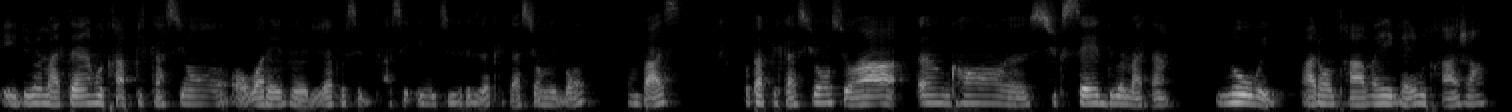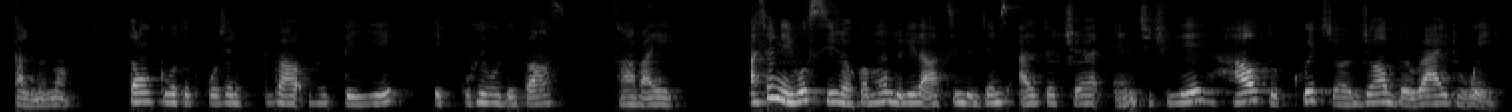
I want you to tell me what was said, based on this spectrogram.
et demain matin, votre application ou whatever, déjà que c'est assez inutile des applications, mais bon, on passe. Votre application sera un grand euh, succès demain matin. No way. Pardon, travaillez, gagnez votre argent calmement. Tant que votre projet ne peut pas vous payer et couvrir vos dépenses, travaillez. À ce niveau-ci, je recommande de lire l'article de James Altucher intitulé How to Quit Your Job the Right Way.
